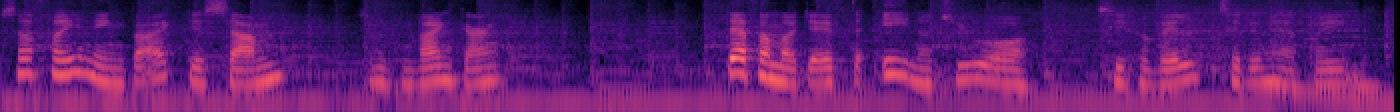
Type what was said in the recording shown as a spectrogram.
så er foreningen bare ikke det samme, som den var engang. Derfor måtte jeg efter 21 år sige farvel til den her forening.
